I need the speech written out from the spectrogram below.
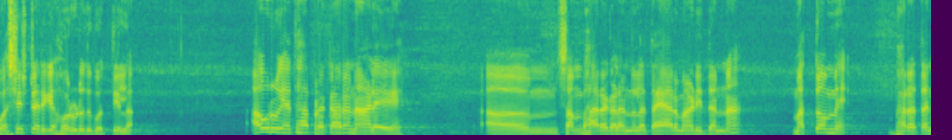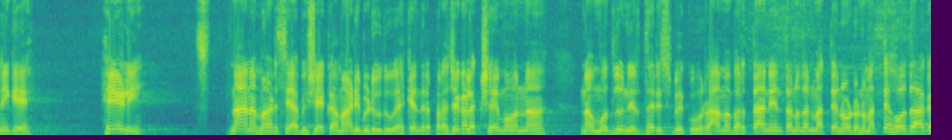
ವಸಿಷ್ಠರಿಗೆ ಹೊರಡುದು ಗೊತ್ತಿಲ್ಲ. ಅವರು ಯಥಾ ಪ್ರಕಾರ ನಾಳೆ ಸಂಭಾರಗಳನ್ನೆಲ್ಲ ತಯಾರು ಮಾಡಿದ್ದನ್ನು ಮತ್ತೊಮ್ಮೆ ಭರತನಿಗೆ ಹೇಳಿ ಸ್ನಾನ ಮಾಡಿಸಿ ಅಭಿಷೇಕ ಮಾಡಿಬಿಡುವುದು. ಯಾಕೆಂದರೆ ಪ್ರಜೆಗಳ ಕ್ಷೇಮವನ್ನು ನಾವು ಮೊದಲು ನಿರ್ಧರಿಸಬೇಕು. ರಾಮ ಬರ್ತಾನೆ ಅಂತ ಅನ್ನೋದನ್ನು ಮತ್ತೆ ನೋಡೋಣ. ಮತ್ತೆ ಹೋದಾಗ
